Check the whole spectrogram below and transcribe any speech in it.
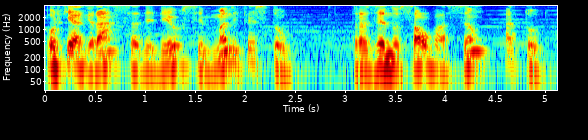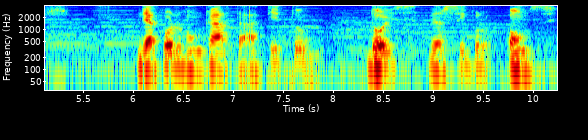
porque a graça de Deus se manifestou, trazendo salvação a todos. De acordo com carta a Tito 2, versículo 11.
